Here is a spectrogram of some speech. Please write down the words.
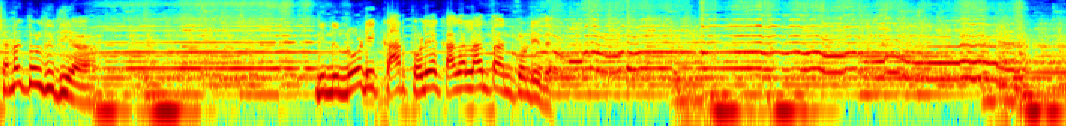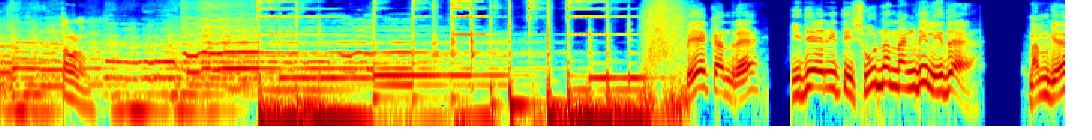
ಚೆನ್ನಾಗಿ ತೊಳೆದಿದ್ಯಾ ನಿನ್ನ ನೋಡಿ ಕಾರ್ ತೊಳೆಯೋಕ್ಕಾಗಲ್ಲ ಅಂತ ತಗೊಳಮ್ಮ ಬೇಕಂದ್ರೆ ಇದೇ ರೀತಿ ಶೂ ನನ್ನ ಅಂಗಡಿಲಿ ಇದೆ. ನಮಗೆ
